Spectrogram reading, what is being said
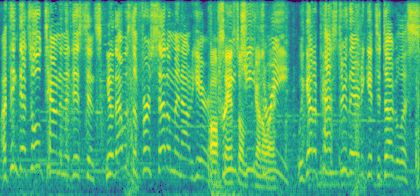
I think that's Old Town in the distance. You know, that was the first settlement out here. Oh, Pre Sandstorm's gone away. We gotta pass through there to get to Douglas.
